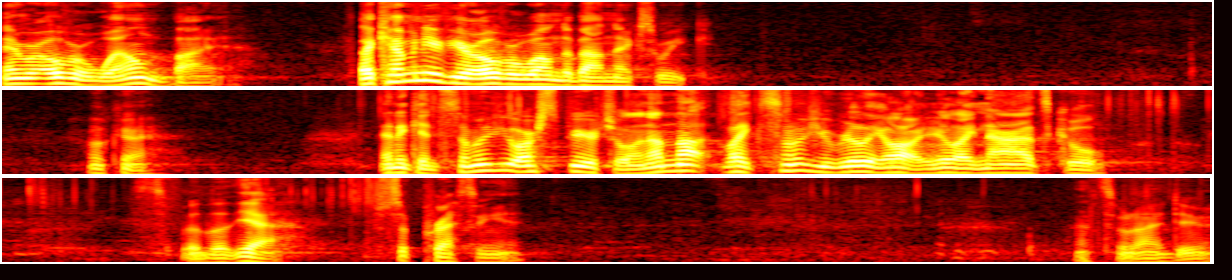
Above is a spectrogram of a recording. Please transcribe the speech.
And we're overwhelmed by it. Like, how many of you are overwhelmed about next week? Okay. And again, some of you are spiritual, and I'm not like some of you really are. You're like, nah, it's cool. It's the, yeah, suppressing it. That's what I do.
